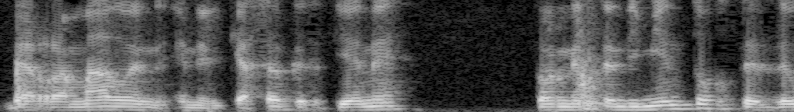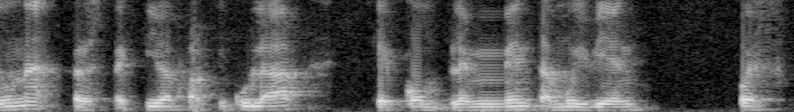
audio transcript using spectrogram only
derramado en, en el quehacer que se tiene, con entendimientos desde una perspectiva particular que complementa muy bien, pues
